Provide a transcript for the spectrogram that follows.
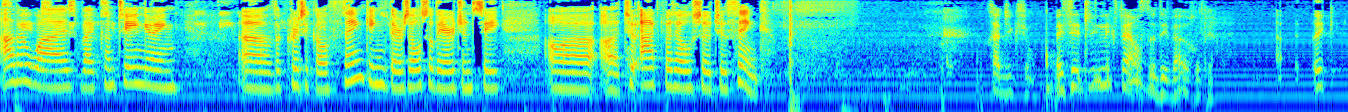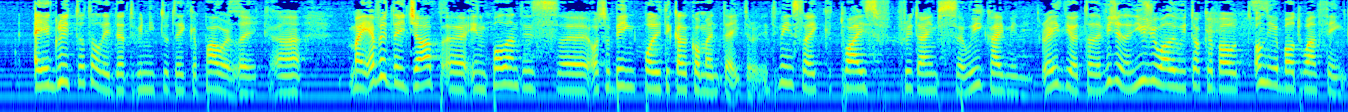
Otherwise, by continuing uh, the critical thinking, there's also the urgency uh, uh, to act, but also to think. Traduction. C'est une expérience de débat européen. Like, I agree totally that we need to take a power. Like, uh, my everyday job uh, in Poland is uh, also being political commentator. It means like twice, three times a week I'm in radio, television, and usually we talk about only about one thing:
